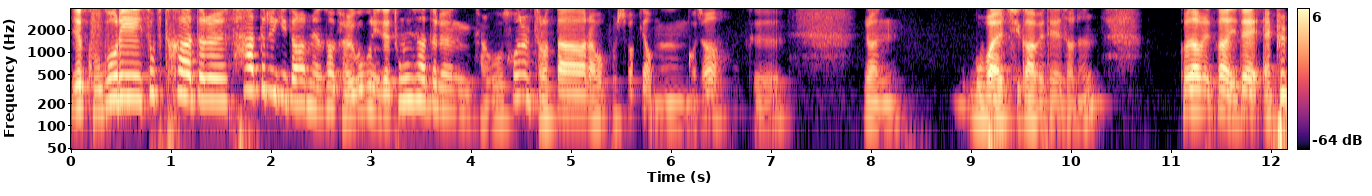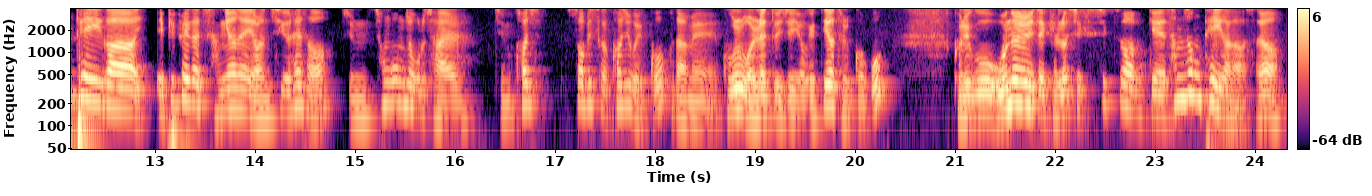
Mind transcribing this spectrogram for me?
이제 구글이 소프트 카드를 사들이기도 하면서 결국은 이제 통신사들은 결국 손을 들었다라고 볼 수밖에 없는 거죠. 그, 이런 모바일 지갑에 대해서는. 그러다 보니까 이제 애플페이가 애플페이가 작년에 런칭을 해서 지금 성공적으로 잘 지금 커지, 서비스가 커지고 있고 그다음에 구글 월렛도 이제 여기에 뛰어들 거고 그리고 오늘 이제 갤럭시 6와 함께 삼성페이가 나왔어요.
